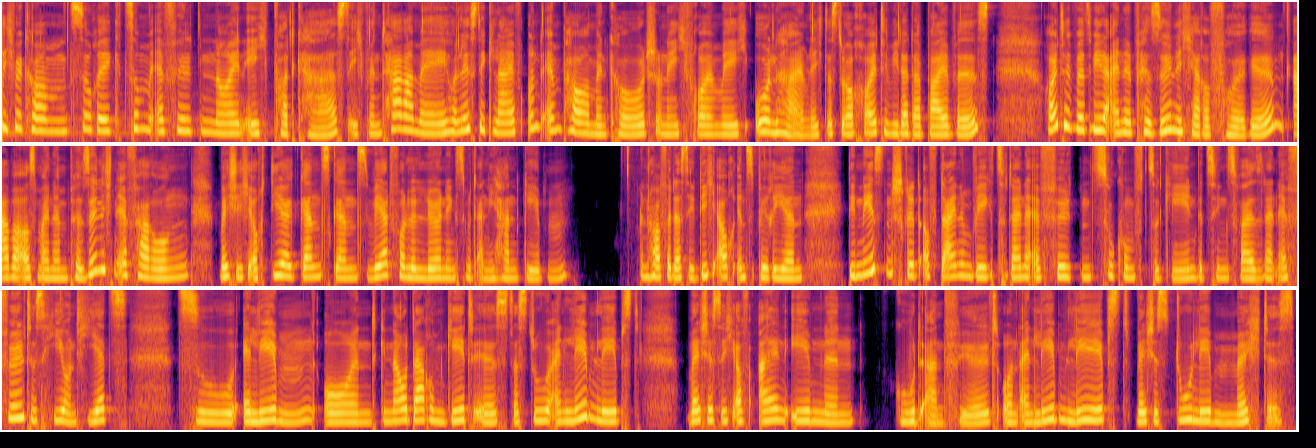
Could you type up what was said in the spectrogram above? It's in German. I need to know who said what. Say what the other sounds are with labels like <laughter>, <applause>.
Speaker 1: Herzlich willkommen zurück zum erfüllten neuen Ich Podcast. Ich bin Tara May, Holistic Life und Empowerment Coach und ich freue mich unheimlich, dass du auch heute wieder dabei bist. Heute wird wieder eine persönlichere Folge, aber aus meinen persönlichen Erfahrungen möchte ich auch dir ganz, ganz wertvolle Learnings mit an die Hand geben und hoffe, dass sie dich auch inspirieren, den nächsten Schritt auf deinem Weg zu deiner erfüllten Zukunft zu gehen, beziehungsweise dein erfülltes Hier und Jetzt zu erleben. Und genau darum geht es, dass du ein Leben lebst, welches sich auf allen Ebenen gut anfühlt und ein Leben lebst, welches du leben möchtest.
